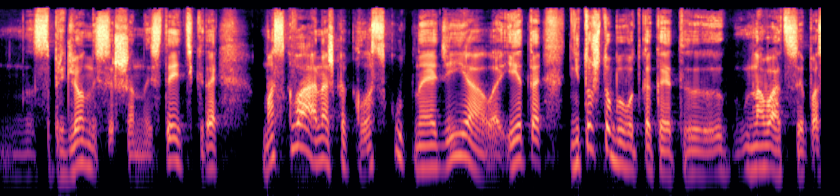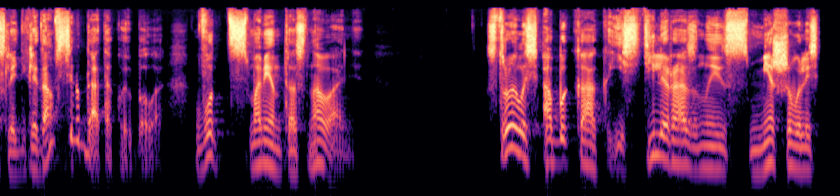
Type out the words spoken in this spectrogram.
С определенной совершенно эстетикой. Да. Москва, она же как лоскутное одеяло. И это не то, чтобы вот какая-то новация последних лет, там всегда такой была. Вот с момента основания. Строилось абы как, и стили разные смешивались,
